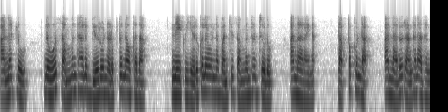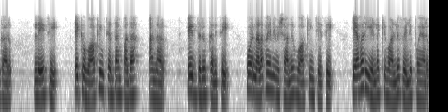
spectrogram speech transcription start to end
అన్నట్లు నువ్వు సంబంధాలు బ్యూరో నడుపుతున్నావు కదా. నీకు ఎరుకలో ఉన్న మంచి సంబంధం చూడు అన్నారాయన తప్పకుండా అన్నారు రంగనాథం గారు. లేచి ఇక వాకింగ్ చేద్దాం పదా అన్నారు. ఇద్దరూ కలిసి ఓ నలభై నిమిషాలు వాకింగ్ చేసి ఎవరి ఇళ్ళకి వాళ్ళు వెళ్ళిపోయారు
